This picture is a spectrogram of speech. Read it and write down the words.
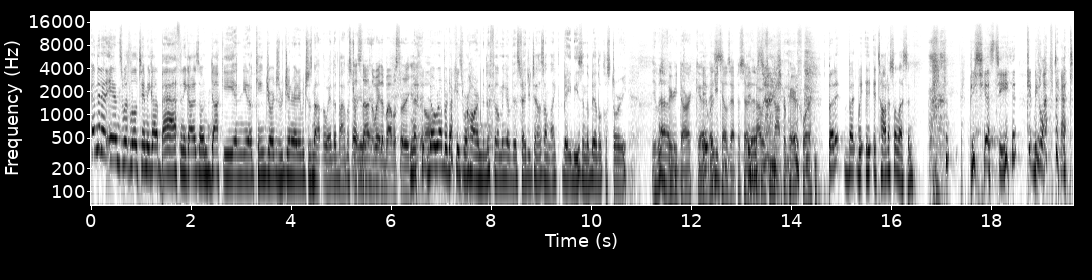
And then it ends with little Timmy got a bath and he got his own ducky, and you know King George is regenerated, which is not the way the Bible story. That's not went. the way the Bible story goes at all. No rubber duckies were harmed in the filming of this VeggieTales, unlike babies in the biblical story. It was a very dark uh, it was- VeggieTales episode it that I was was dark. not prepared for. But it, but we, it, it taught us a lesson. PTSD can be laughed at.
